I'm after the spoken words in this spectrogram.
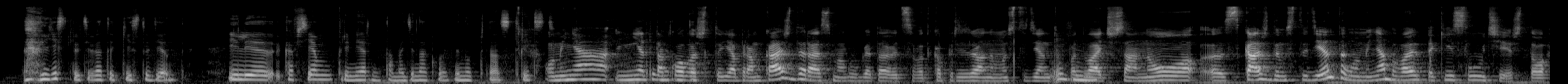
есть ли у тебя такие студенты? Или ко всем примерно там одинаково, минут 15-30? У меня нет примерно такого, так. что я прям каждый раз могу готовиться вот к определенному студенту угу. по два часа, но э, с каждым студентом у меня бывают такие случаи, что,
